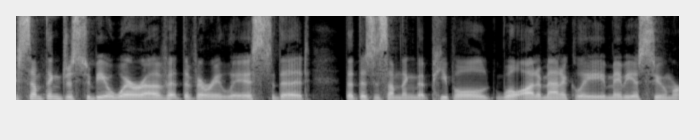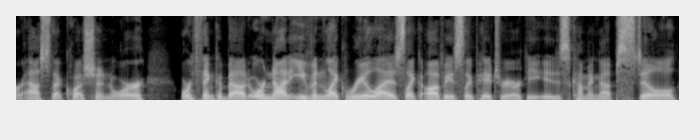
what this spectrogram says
something just to be aware of at the very least that that this is something that people will automatically maybe assume or ask that question or or think about or not even like realize like obviously patriarchy is coming up still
